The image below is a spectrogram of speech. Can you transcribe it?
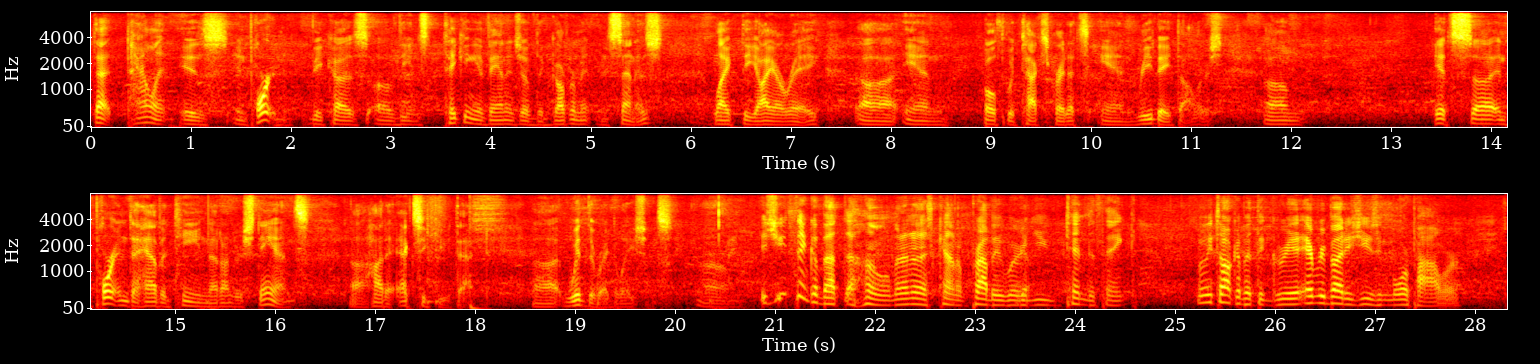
that talent is important because of the taking advantage of the government incentives, like the IRA, uh, and both with tax credits and rebate dollars. Um, it's uh, important to have a team that understands uh, how to execute that uh, with the regulations. Um, As you think about the home, and I know that's kind of probably where yeah. you tend to think, when we talk about the grid, everybody's using more power,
